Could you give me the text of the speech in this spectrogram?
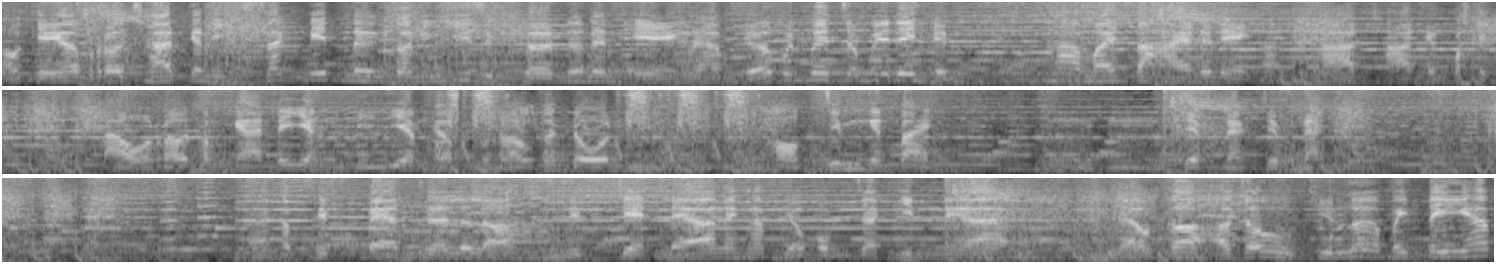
โอเคครับ เราชาร์จกันอีกสักนิดหนึ่งตอนนี้ 20 เทิร์นเท่านั้นเองนะครับ เดี๋ยวเพื่อนๆจะไม่ได้เห็นท่าไม้ตายนั่นเองอะชาร์จชาร์จกันไป เต่าเราทำงานได้อย่างดีเยี่ยมครับ เราก็โดนหอกจิ้มกันไป อืมอืมเจ็บหนักเจ็บหนัก 18 เทิร์นแล้วเหรอ 17 แล้วนะครับ เดี๋ยวผมจะกินเนื้อ แล้วก็เอาเจ้าคิลเลอร์ไปตีครับ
